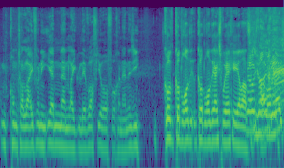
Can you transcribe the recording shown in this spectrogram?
and come to life and eat you and then like live off your fucking energy. Good, good, lolly, good lolly ice work here, lads. That lolly ice?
